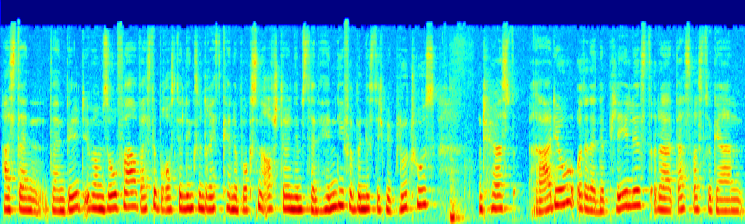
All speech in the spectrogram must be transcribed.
hast dein, dein Bild über dem Sofa, weißt du, brauchst dir links und rechts keine Boxen aufstellen, nimmst dein Handy, verbindest dich mit Bluetooth und hörst Radio oder deine Playlist oder das, was du gern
